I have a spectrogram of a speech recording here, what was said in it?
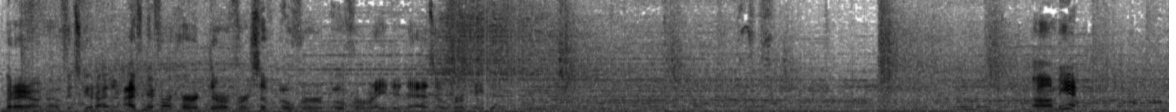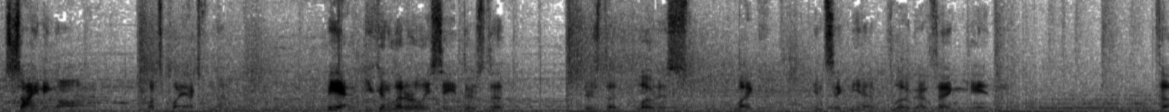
But I don't know if it's good either. I've never heard the reverse of over overrated as overhated. Um, yeah. Signing on. Let's play X now. But yeah, you can literally see there's the there's the Lotus like insignia logo thing in the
